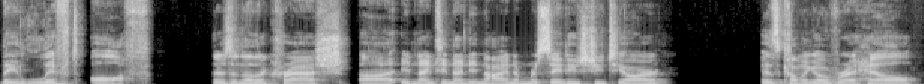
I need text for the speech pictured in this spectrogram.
they lift off. There's another crash uh, in 1999. A Mercedes GTR is coming over a hill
